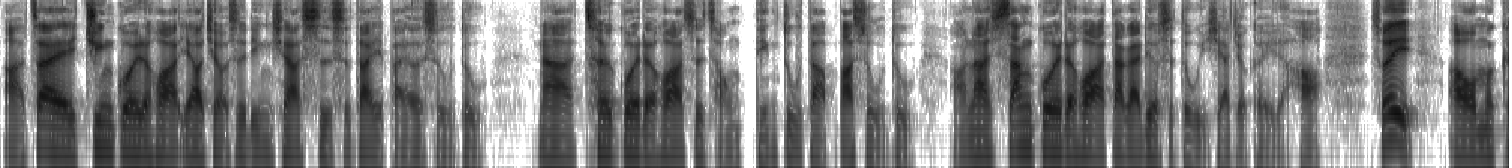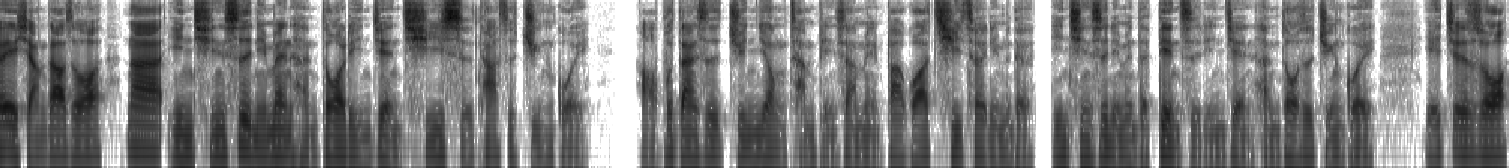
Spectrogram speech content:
啊，在军规的话要求是零下四十到一百二十五度。那车规的话是从零度到八十五度啊，那商规的话大概六十度以下就可以了哈。所以啊，我们可以想到说，那引擎室里面很多零件其实它是军规啊，不单是军用产品上面，包括汽车里面的引擎室里面的电子零件很多是军规。也就是说，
